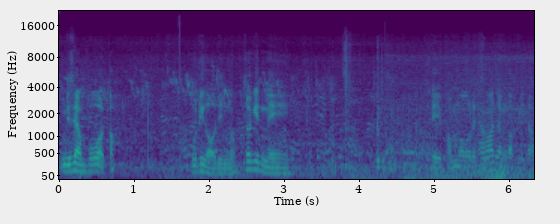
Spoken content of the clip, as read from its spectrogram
인쇄 한번 보고 갈까? 우리가 어디 있노? 저기 있네. 저희 밥 먹으러 향화장 갑니다.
